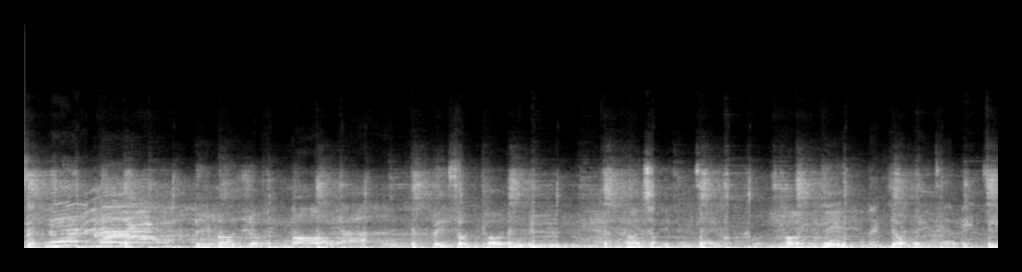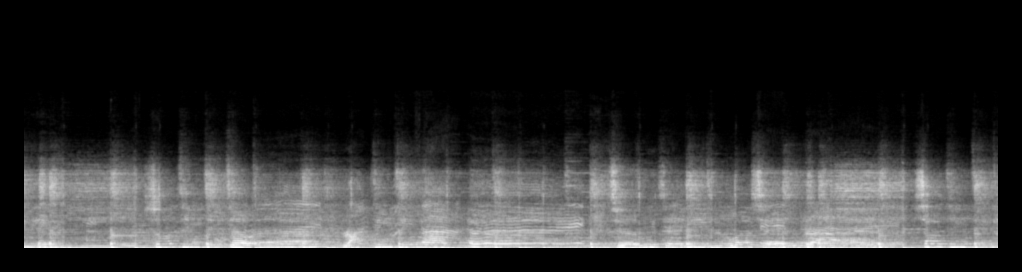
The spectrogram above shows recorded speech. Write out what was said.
สักนิดหนึงได้โปรดอย่าเพิ่งมองตาไปสนคนอื่นขอใจถึงใจ คนนี้มันยกให้เธอเป็นที่หนึ่งชอบจริงๆเจ้าเอ๋ยรักจริงๆนะเอ๋ยเธอรู้ใจเธอว่าเช่นไรชอบจริงจริงเธ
